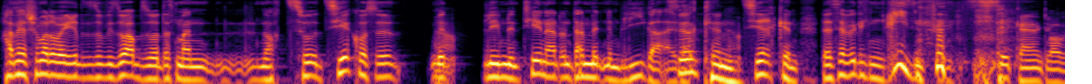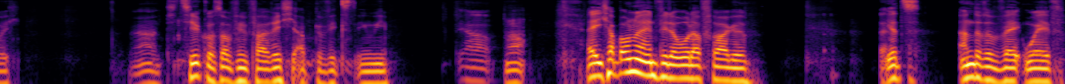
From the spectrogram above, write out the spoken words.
Haben wir schon mal drüber geredet, sowieso absurd, dass man noch zu Zirkusse mit ja. lebenden Tieren hat und dann mit einem Liga, Alter. Zirken. Zirken. Das ist ja wirklich ein Riesenvieh. Zirken, glaube ich. Ja, Zirkus auf jeden Fall richtig abgewichst irgendwie. ja. Ja. Ey, ich habe auch eine Entweder-Oder-Frage. Jetzt andere Wa Wave.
